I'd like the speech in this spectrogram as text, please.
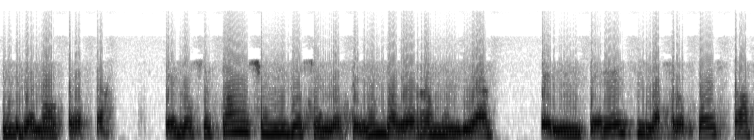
un demócrata. En los Estados Unidos, en la Segunda Guerra Mundial, el interés y la propuesta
